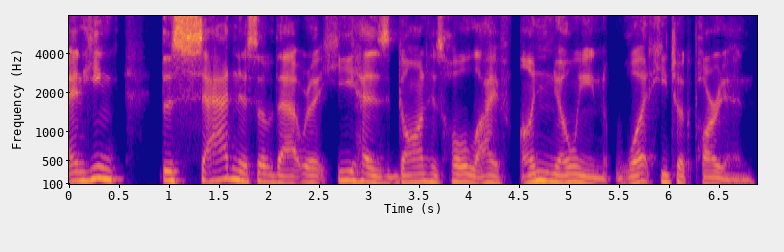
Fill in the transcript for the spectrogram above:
And he, the sadness of that, where he has gone his whole life unknowing what he took part in,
